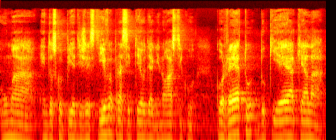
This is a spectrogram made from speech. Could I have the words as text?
uma endoscopia digestiva para se ter o diagnóstico correto do que é aquela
